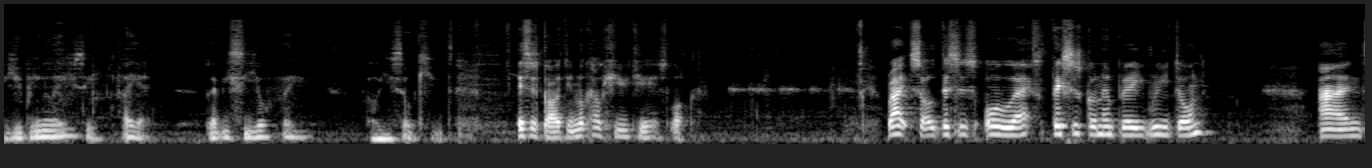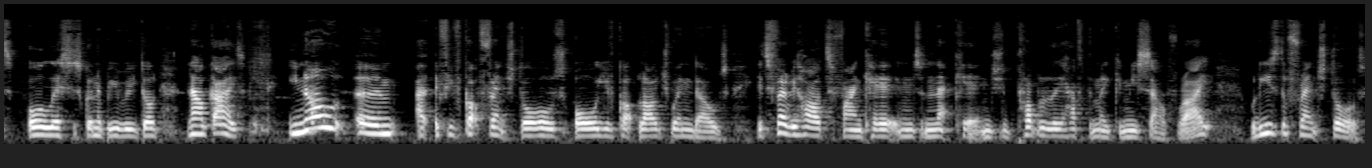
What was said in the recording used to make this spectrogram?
Are you being lazy? Oh yeah. Let me see your face. Oh, you're so cute. This is Guardian. Look how huge he is. Look. Right, so this is all this. This is going to be redone and all this is going to be redone. Now, guys, you know, um, if you've got French doors or you've got large windows, it's very hard to find curtains and net curtains. You probably have to make them yourself, right? Well, these are the French doors.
